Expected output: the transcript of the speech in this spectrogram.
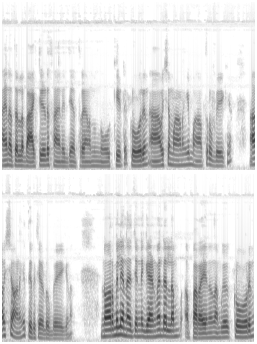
അതിനകത്തുള്ള ബാക്ടീരിയയുടെ സാന്നിധ്യം എത്രയാണെന്ന് നോക്കിയിട്ട് ക്ലോറിൻ ആവശ്യമാണെങ്കിൽ മാത്രം ഉപയോഗിക്കുക. ആവശ്യമാണെങ്കിൽ തീർച്ചയായിട്ടും ഉപയോഗിക്കണം. നോർമലി എന്ന് വെച്ചിട്ടുണ്ടെങ്കിൽ ഗവൺമെന്റ് എല്ലാം പറയുന്നത് നമുക്ക് ക്ലോറിൻ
